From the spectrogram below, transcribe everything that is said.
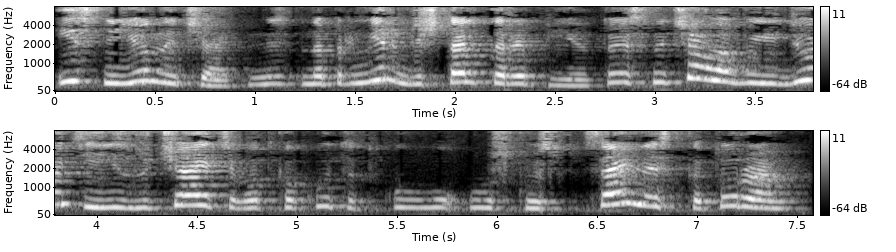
и с нее начать. Например, гештальтерапия. То есть сначала вы идете и изучаете вот какую-то такую узкую специальность, которая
